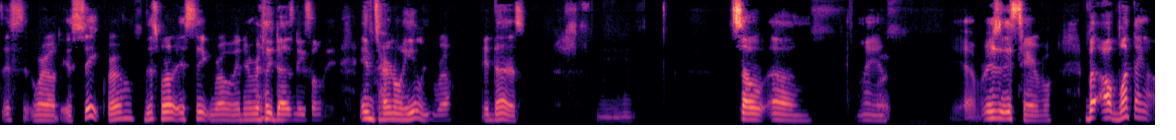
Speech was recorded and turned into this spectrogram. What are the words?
this world is sick, bro. This world is sick, bro, and it really does need some internal healing, bro. It does. hmm So, um, man, yeah, it's, it's terrible. But uh, one thing, uh,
